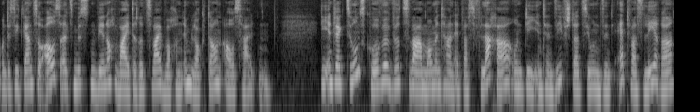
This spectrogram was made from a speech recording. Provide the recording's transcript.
Und es sieht ganz so aus, als müssten wir noch weitere zwei Wochen im Lockdown aushalten. Die Infektionskurve wird zwar momentan etwas flacher und die Intensivstationen sind etwas leerer,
